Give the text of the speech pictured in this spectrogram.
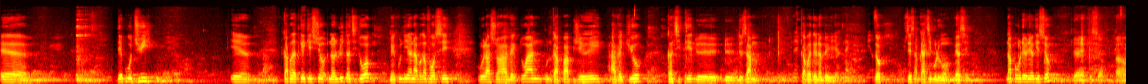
euh, des produits et euh, très question dans la lutte anti-drogue, mais qu'on y en a renforcé relation avec douane pour nous capable de gérer avec eux quantité de, de, de âmes dans le pays. Donc, c'est ça que pour le moment. Merci. Pas une dernière question Dernière question. Euh,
